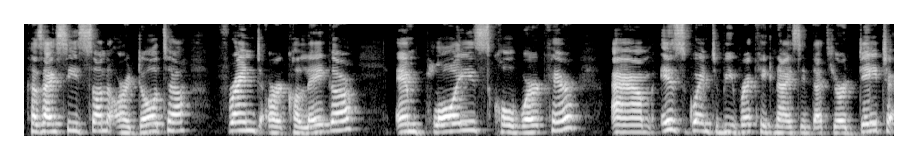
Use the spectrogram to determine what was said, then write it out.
because I see son or daughter, friend or colleague, employees, co-worker um, is going to be recognizing that your data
